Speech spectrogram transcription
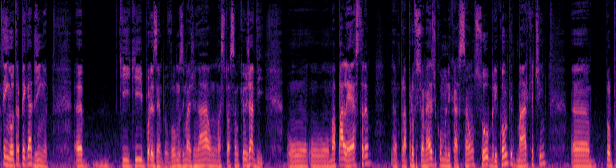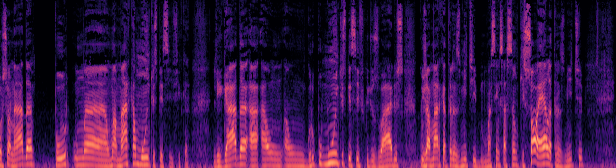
tem outra pegadinha. Uh, que, que, por exemplo, vamos imaginar uma situação que eu já vi. Um, uma palestra né, para profissionais de comunicação sobre content marketing uh, proporcionada por uma, uma marca muito específica, ligada a, a, um, a um grupo muito específico de usuários, cuja marca transmite uma sensação que só ela transmite.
